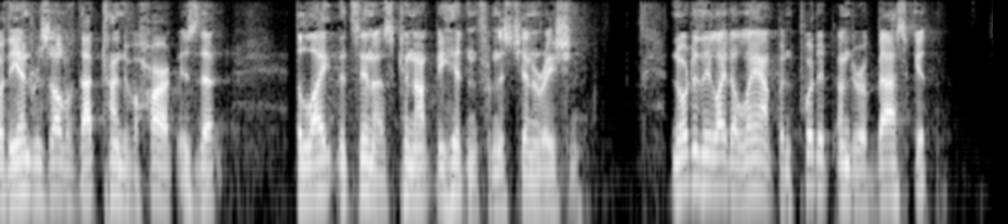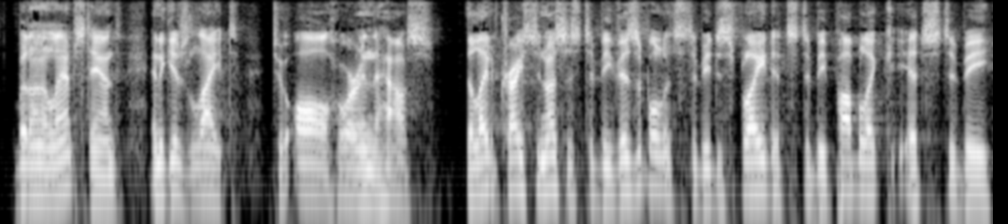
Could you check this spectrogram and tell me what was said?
or the end result of that kind of a heart is that the light that's in us cannot be hidden from this generation. Nor do they light a lamp and put it under a basket, but on a lampstand, and it gives light to all who are in the house. The light of Christ in us is to be visible, it's to be displayed, it's to be public, it's to be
